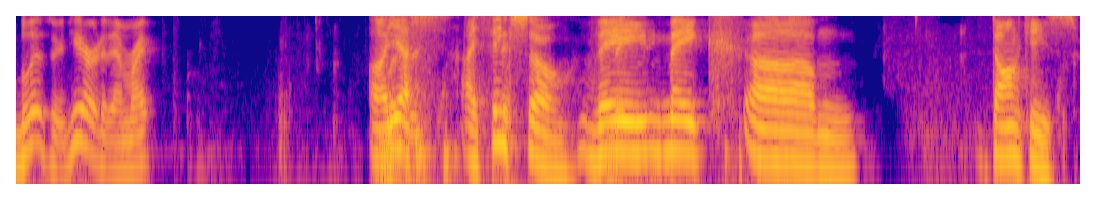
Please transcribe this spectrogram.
Blizzard. You heard of them, right? Uh, yes, I think so. They make um, donkeys,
